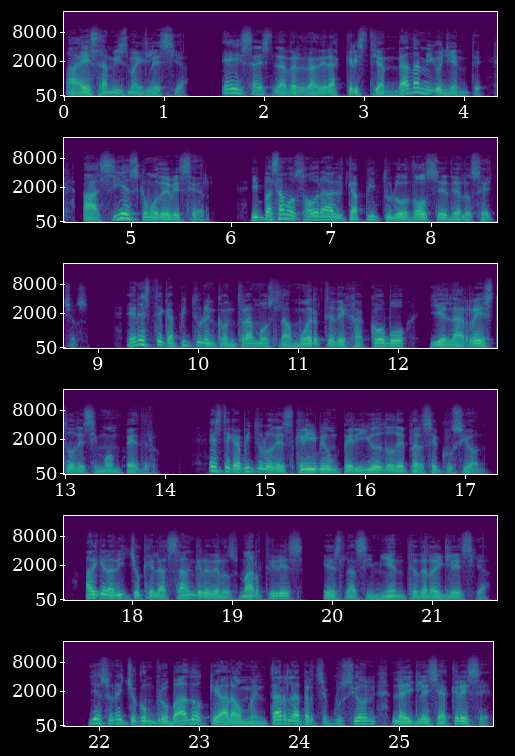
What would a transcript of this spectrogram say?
a esa misma iglesia. Esa es la verdadera cristiandad, amigo oyente. Así es como debe ser. Y pasamos ahora al capítulo 12 de los Hechos. En este capítulo encontramos la muerte de Jacobo y el arresto de Simón Pedro. Este capítulo describe un período de persecución. Alguien ha dicho que la sangre de los mártires es la simiente de la iglesia. Y es un hecho comprobado que al aumentar la persecución, la iglesia crece.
